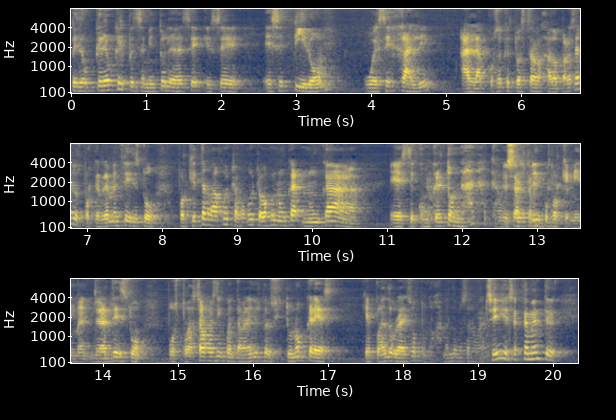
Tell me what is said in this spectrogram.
pero creo que el pensamiento le da ese, ese, ese tirón o ese jale a la cosa que tú has trabajado para hacerlos, porque realmente dices tú, ¿por qué trabajo y trabajo y trabajo nunca, nunca este, concreto nada, cabrón? Exactamente. Porque realmente dices tú, pues puedes trabajar 50 mil años, pero si tú no crees que puedas lograr eso, pues no jamás lo vas a lograr. Sí, exactamente.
